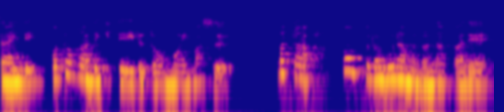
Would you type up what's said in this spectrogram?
伝えていくことができていると思います。また、本プログラムの中で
